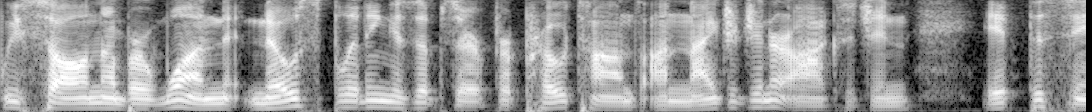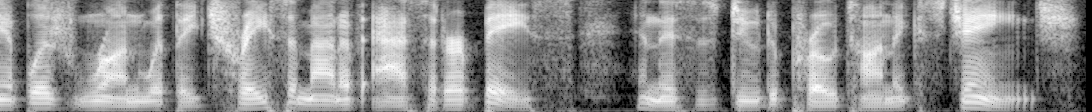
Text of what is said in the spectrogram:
We saw number one, no splitting is observed for protons on nitrogen or oxygen if the sample is run with a trace amount of acid or base, and this is due to proton exchange.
